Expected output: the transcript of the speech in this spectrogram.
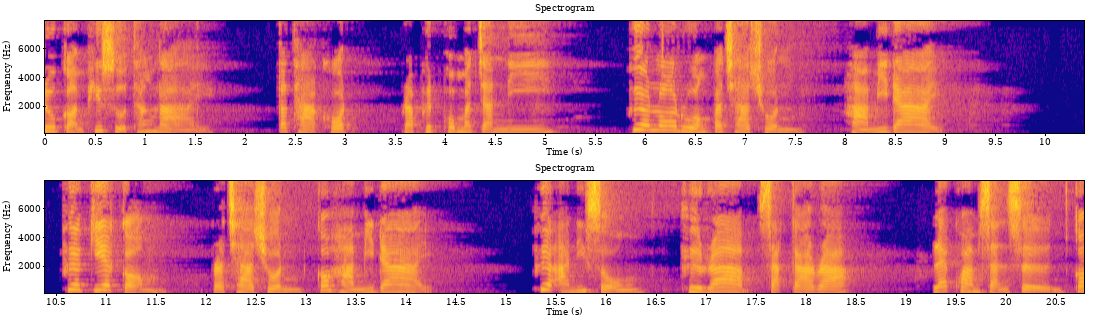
ดูก่อนพิสุทั้งหลาย ตถาคตประพฤติพรหมจรรย์นี้ เพื่อล่อรวงประชาชนหาไม่ได้ เพื่อเกี้ยกล่อม ประชาชนก็หาไม่ได้ เพื่ออนิสงส์คือราบสักการะ และความสรรเสริญก็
